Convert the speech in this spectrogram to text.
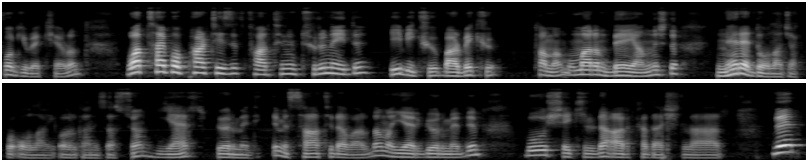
Foggy ve Karen. What type of party is it? Partinin türü neydi? BBQ, barbecue. Tamam. Umarım D yanlıştı. Nerede olacak bu olay, organizasyon? Yer görmedik değil mi? Saati de vardı ama yer görmedim. Bu şekilde arkadaşlar. Ve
